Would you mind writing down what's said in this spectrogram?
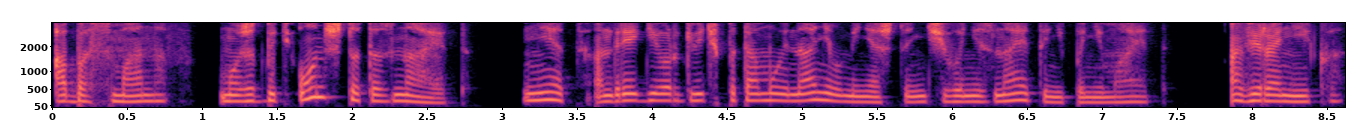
А Басманов? Может быть, он что-то знает? Нет, Андрей Георгиевич потому и нанял меня, что ничего не знает и не понимает. А Вероника?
